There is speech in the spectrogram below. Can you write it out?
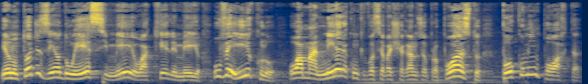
Eu não estou dizendo esse meio ou aquele meio. O veículo ou a maneira com que você vai chegar no seu propósito, pouco me importa.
